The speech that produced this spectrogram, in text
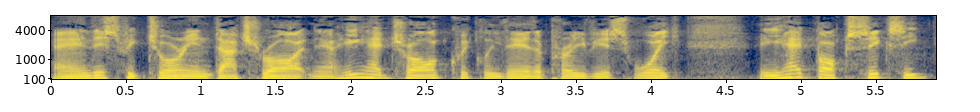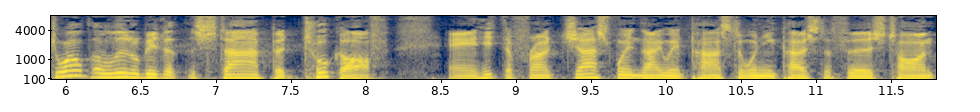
and this Victorian Dutch Right. Now he had trialled quickly there the previous week. He had box six. He dwelt a little bit at the start, but took off and hit the front just when they went past the winning post the first time.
